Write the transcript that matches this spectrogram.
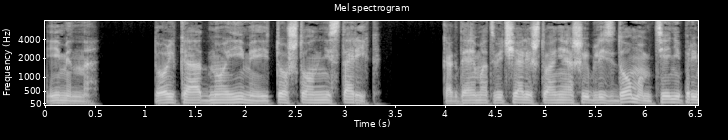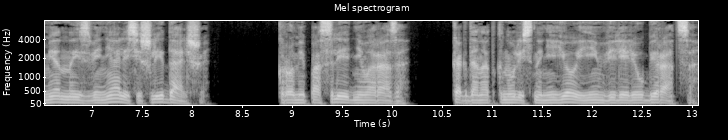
«Именно. Только одно имя и то, что он не старик. Когда им отвечали, что они ошиблись домом, те непременно извинялись и шли дальше. Кроме последнего раза, когда наткнулись на нее и им велели убираться.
